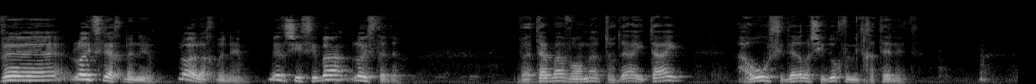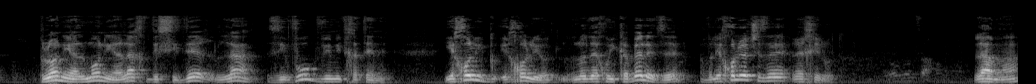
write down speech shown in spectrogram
ולא הצליח ביניהם, לא הלך ביניהם. מאיזושהי סיבה, לא הסתדר. ואתה בא ואומר, אתה יודע, איתי, ההוא סידר לה שידוך ומתחתנת. פלוני אלמוני הלך וסידר לה זיווג והיא מתחתנת. יכול, יכול להיות, לא יודע איך הוא יקבל את זה, אבל יכול להיות שזה רכילות. למה?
